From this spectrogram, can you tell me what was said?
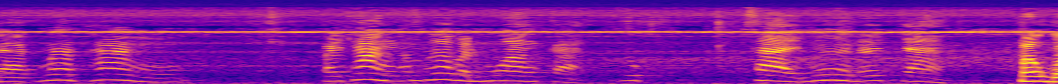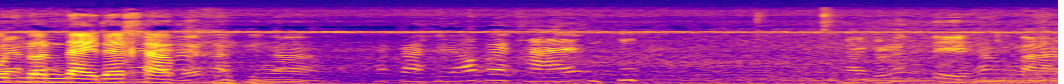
จากมาทางไปทางอำเภอบันม่วงกะลูกสายมือเด้อจ้ามาอุดหนุนได้เด้อครับเด้อครับพี่น้องแล้วก็สิเอาไปขายงานกำลังตีทั้งหวาน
